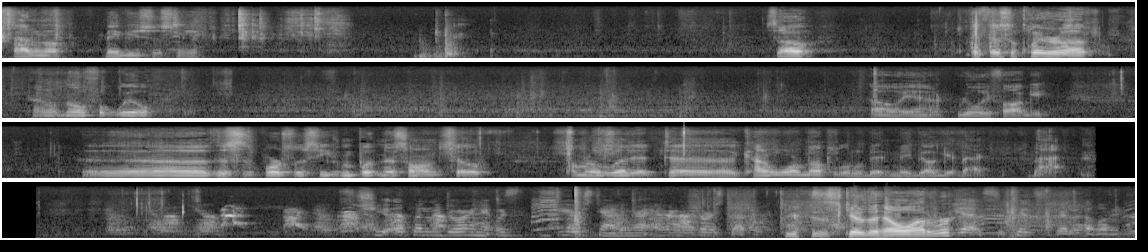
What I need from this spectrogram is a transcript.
don't know. Maybe it's just me. So, if this will clear up, I don't know if it will. Oh yeah, really foggy. Uh, this is worthless even putting this on, so I'm gonna let it uh, kind of warm up a little bit and maybe I'll get back. Bye. She opened the door and it was deer standing right here on the doorstep. Scare the hell out of her? Yes, it kids scared the hell out of her.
